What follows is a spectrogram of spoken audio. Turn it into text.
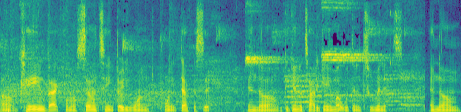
um, came back from a 17-31 point deficit and um, began to tie the game up within two minutes. And um,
